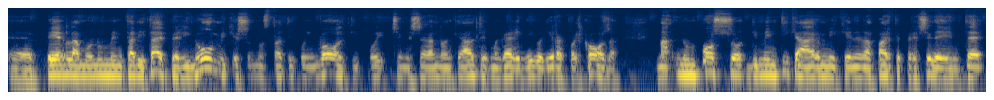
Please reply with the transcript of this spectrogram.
eh, per la monumentalità e per i nomi che sono stati coinvolti, poi ce ne saranno anche altri, magari Diego dirà qualcosa, ma non posso dimenticarmi che nella parte precedente,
